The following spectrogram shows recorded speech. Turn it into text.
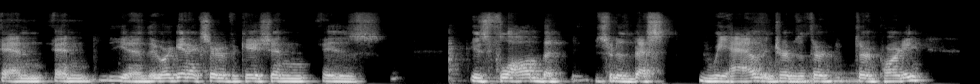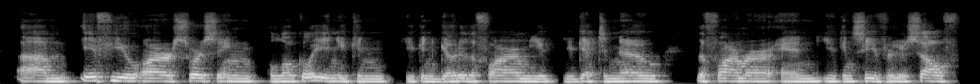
and and you know, the organic certification is is flawed, but sort of the best we have in terms of third third party. Um, if you are sourcing locally and you can you can go to the farm, you you get to know the farmer and you can see for yourself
